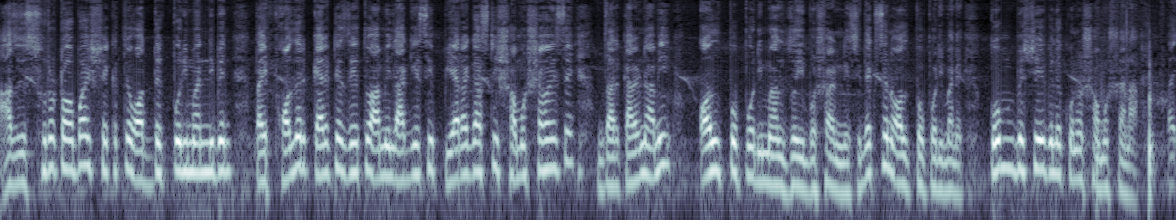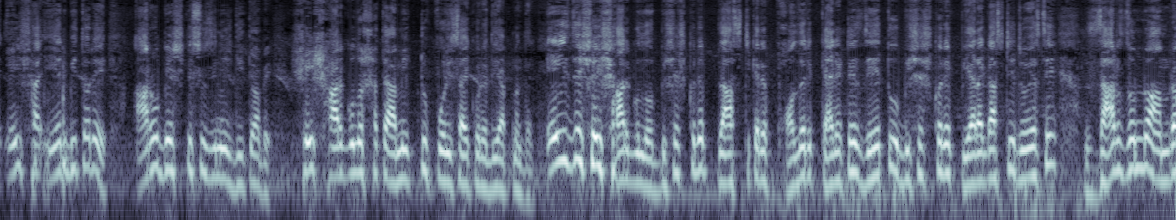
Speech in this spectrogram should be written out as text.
আর যদি ছোটো টব হয় সেক্ষেত্রে অর্ধেক পরিমাণ নেবেন। তাই ফলের ক্যারেটে যেহেতু আমি লাগিয়েছি, পেয়ারা গাছটির সমস্যা হয়েছে, যার কারণে আমি অল্প পরিমাণ জৈব সার নিয়েছি। দেখছেন, অল্প পরিমাণে। কম বেশি এগুলো কোনো সমস্যা না। তাই এই এর ভিতরে আরও বেশ কিছু জিনিস দিতে হবে। সেই সারগুলোর সাথে আমি একটু পরিচয় করে দিই আপনাদের। এই যে সেই সারগুলো, বিশেষ করে প্লাস্টিকের ফলের ক্যারেটে যেহেতু বিশেষ করে পেয়ারা গাছটি রয়েছে, যার জন্য আমরা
